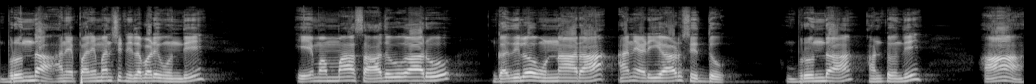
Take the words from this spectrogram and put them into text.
బృంద అనే పని మనిషి నిలబడి ఉంది. ఏమమ్మా సాధువు గారు గదిలో ఉన్నారా అని అడిగాడు సిద్ధు. బృంద అంటుంది ఆ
